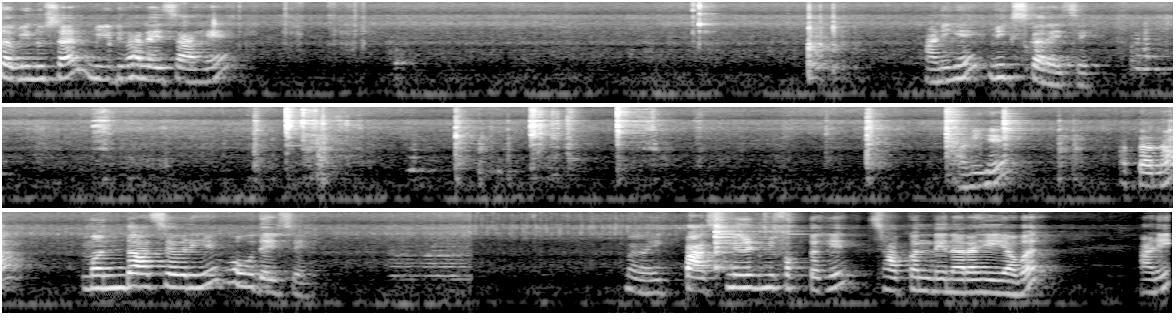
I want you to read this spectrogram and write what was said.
चवीनुसार मीठ घालायचं आहे. आणि हे मिक्स करायचे. आणि हे आता ना मंद आचेवर हे होऊ द्यायचे. बघा एक पाच मिनिट मी फक्त हे झाकण देणार आहे यावर. आणि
